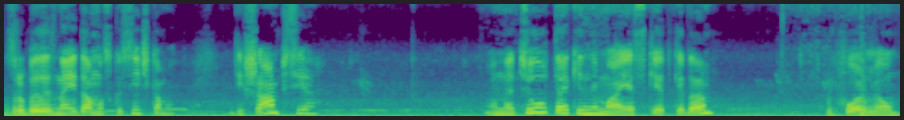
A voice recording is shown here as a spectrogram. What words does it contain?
зробили з неї даму з косічками. Дішампсія. А на цю так і немає скидки, да? Форміум.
